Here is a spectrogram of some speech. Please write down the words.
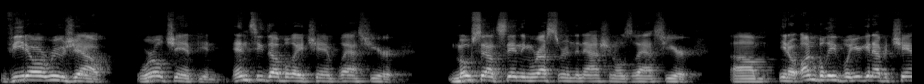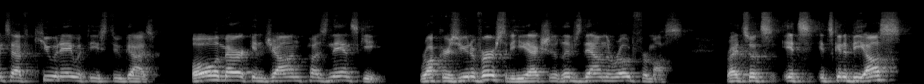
Vito Arujau, world champion, NCAA champ last year, most outstanding wrestler in the nationals last year. Um, you know, unbelievable. You're going to have a chance to have Q and A with these two guys. All American John Poznanski, Rutgers University. He actually lives down the road from us, right? So it's it's it's going to be us.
